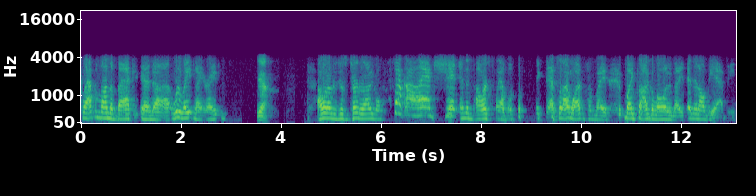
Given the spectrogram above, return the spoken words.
slap him on the back, and uh, we're late night, right? Yeah. I want him to just turn around and go, fuck all that shit, and then power slam him. like, that's what I want from my, my Tonga Loa tonight, and then I'll be happy.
